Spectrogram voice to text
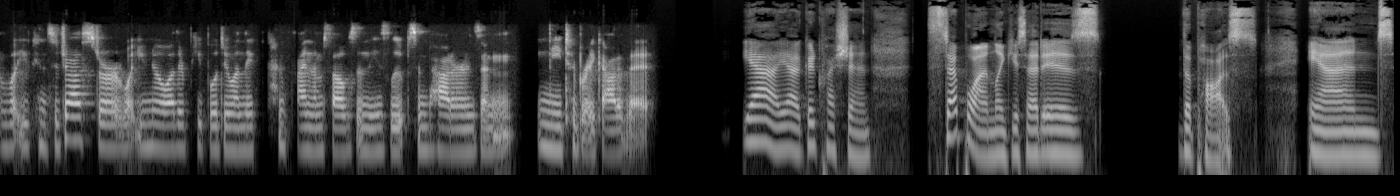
of what you can suggest or what you know other people do and they kind of find themselves in these loops and patterns and need to break out of it yeah yeah good question. Step one like you said is the pause. And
